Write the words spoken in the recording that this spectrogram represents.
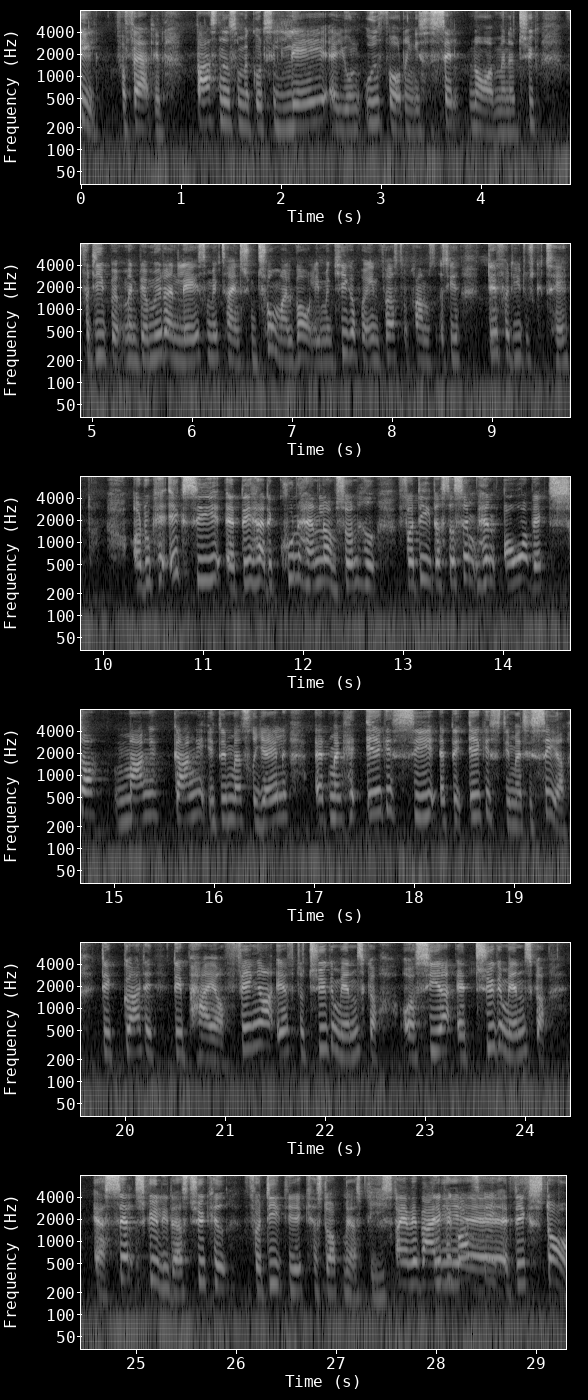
helt forfærdeligt. Bare sådan noget som at gå til læge er jo en udfordring i sig selv, når man er tyk. Fordi man bliver mødt af en læge, som ikke tager en symptomer alvorligt, men kigger på en først og fremmest og siger, det er fordi, du skal tabe dig. Og du kan ikke sige, at det her det kun handler om sundhed, fordi der står simpelthen overvægt så mange gange i det materiale, at man kan ikke sige, at det ikke stigmatiserer. Det gør det. Det peger fingre efter tykke mennesker og siger, at tykke mennesker er selv skyld i deres tykkhed, fordi de ikke kan stoppe med at spise. Og jeg vil bare det kan lige, godt ske, øh, at det ikke står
